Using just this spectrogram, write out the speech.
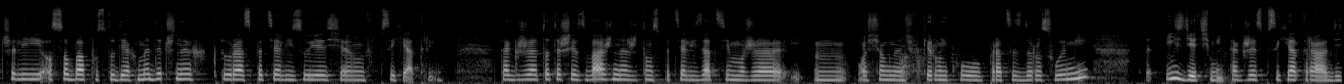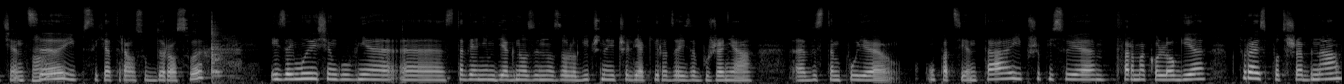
czyli osoba po studiach medycznych, która specjalizuje się w psychiatrii. Także to też jest ważne, że tą specjalizację może mm, osiągnąć w kierunku pracy z dorosłymi i z dziećmi. Także jest psychiatra dziecięcy mhm. i psychiatra osób dorosłych i zajmuje się głównie e, stawianiem diagnozy nozologicznej, czyli jaki rodzaj zaburzenia e, występuje u pacjenta i przypisuje farmakologię, która jest potrzebna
